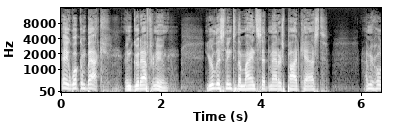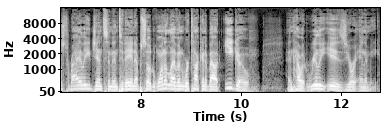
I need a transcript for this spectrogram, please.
Hey, welcome back and good afternoon. You're listening to the Mindset Matters podcast. I'm your host, Riley Jensen, and today in episode 111, we're talking about ego and how it really is your enemy.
